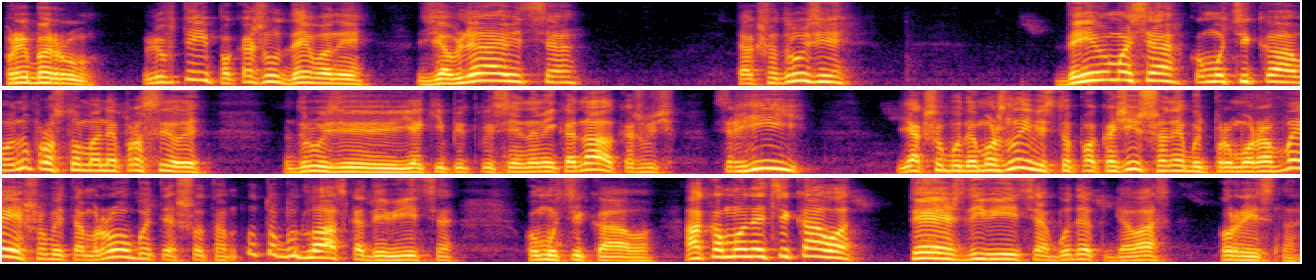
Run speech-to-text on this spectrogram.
приберу люфти покажу, де вони з'являються. Так що, друзі, дивимося, кому цікаво. Ну, просто мене просили друзі, які підписані на мій канал, кажуть, Сергій, якщо буде можливість, то покажіть що-небудь про муравей, що ви там робите, що там. Ну, то, будь ласка, дивіться, кому цікаво. А кому не цікаво, теж дивіться, буде для вас корисно.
